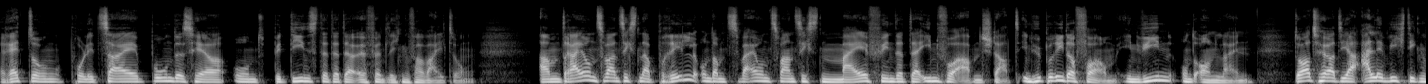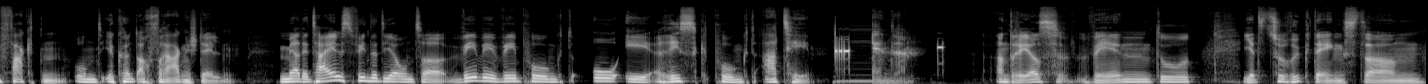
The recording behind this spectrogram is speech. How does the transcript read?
Rettung, Polizei, Bundesheer und Bedienstete der öffentlichen Verwaltung. Am 23. April und am 22. Mai findet der Infoabend statt, in hybrider Form, in Wien und online. Dort hört ihr alle wichtigen Fakten und ihr könnt auch Fragen stellen. Mehr Details findet ihr unter www.oerisk.at. Ende. Andreas, wenn du jetzt zurückdenkst an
